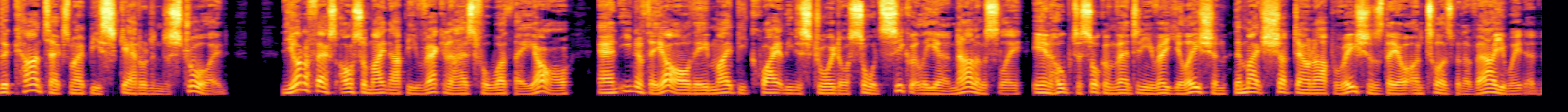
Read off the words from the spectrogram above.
the context might be scattered and destroyed. The artifacts also might not be recognized for what they are, and even if they are, they might be quietly destroyed or sold secretly and anonymously in hope to circumvent any regulation that might shut down operations there until it's been evaluated.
